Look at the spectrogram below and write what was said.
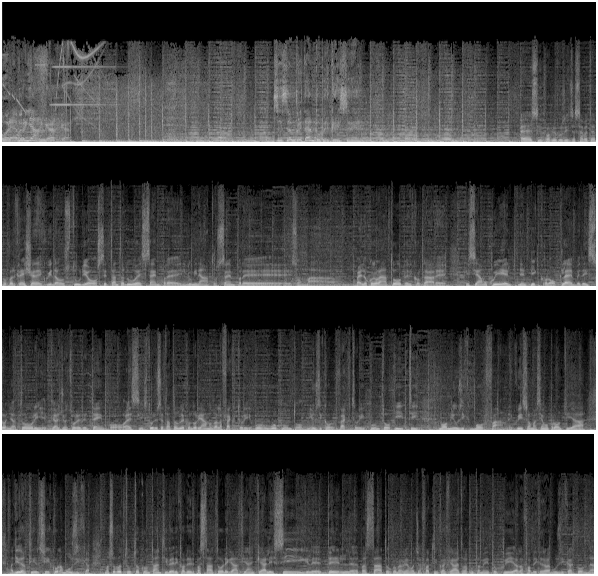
Forever Young. C'è sempre tempo per crescere. Eh sì, proprio così, c'è sempre tempo per crescere, qui dallo studio 72 sempre illuminato, sempre insomma bello colorato per ricordare che siamo qui nel piccolo club dei sognatori e viaggiatori del tempo. Eh sì, Studio 72 Condoriano dalla Factory www.musicalfactory.it More music, more fun. E qui insomma siamo pronti a, a divertirci con la musica, ma soprattutto con tanti bei ricordi del passato legati anche alle sigle del passato, come abbiamo già fatto in qualche altro appuntamento qui alla Fabbrica della Musica con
